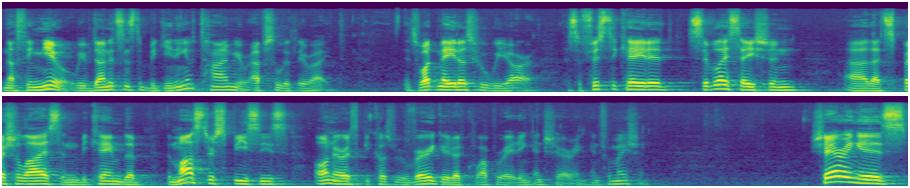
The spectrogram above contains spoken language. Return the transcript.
nothing new. We've done it since the beginning of time. You're absolutely right. It's what made us who we are a sophisticated civilization uh, that specialized and became the, the master species on Earth because we were very good at cooperating and sharing information. Sharing is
